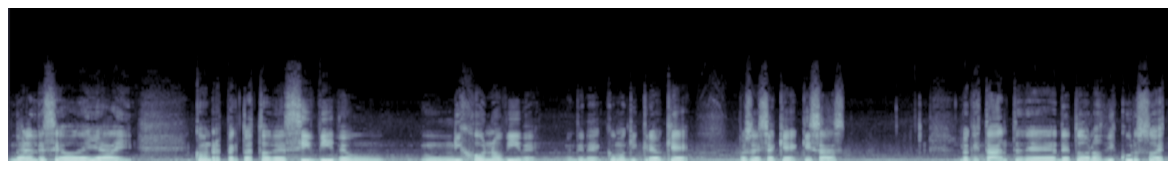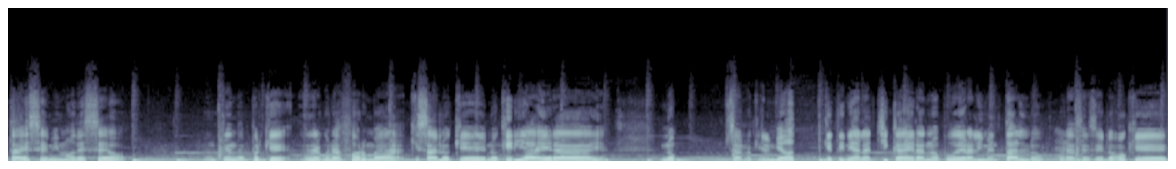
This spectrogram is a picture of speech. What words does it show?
No era el deseo de ella con respecto a esto de si vive un, un hijo o no vive. ¿Me entiendes? Como que creo que, por eso decía que quizás lo que está antes de, de todos los discursos está ese mismo deseo. ¿Me entienden? Porque de alguna forma quizás lo que no quería era... No, o sea, lo que, el miedo que tenía la chica era no poder alimentarlo, por así decirlo, o que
